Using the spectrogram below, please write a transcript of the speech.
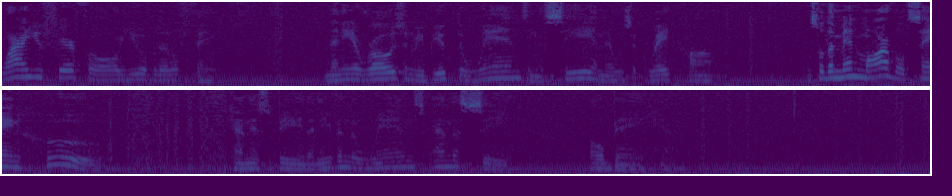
Why are you fearful, O you of little faith? And then he arose and rebuked the winds and the sea, and there was a great calm. And so the men marveled, saying, Who can this be, that even the winds and the sea obey him?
